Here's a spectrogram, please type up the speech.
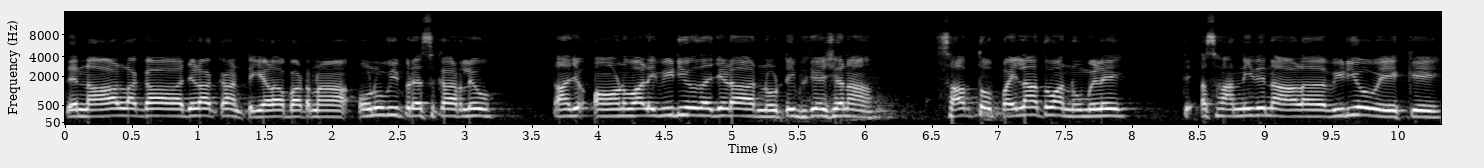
ਤੇ ਨਾਲ ਲੱਗਾ ਜਿਹੜਾ ਘੰਟੀ ਵਾਲਾ ਬਟਨ ਆ, ਉਹਨੂੰ ਵੀ ਪ੍ਰੈਸ ਕਰ ਲਿਓ ਤਾਂ ਜੋ ਆਉਣ ਵਾਲੀ ਵੀਡੀਓ ਦਾ ਜਿਹੜਾ ਨੋਟੀਫਿਕੇਸ਼ਨ ਆ, ਸਭ ਤੋਂ ਪਹਿਲਾਂ ਤੁਹਾਨੂੰ ਮਿਲੇ ਤੇ ਆਸਾਨੀ ਦੇ ਨਾਲ ਵੀਡੀਓ ਵੇਖ ਕੇ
